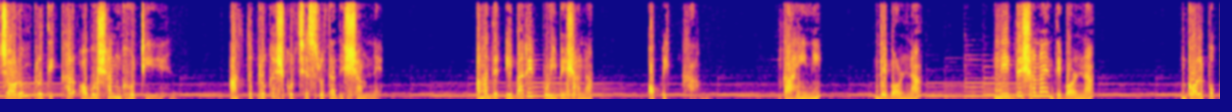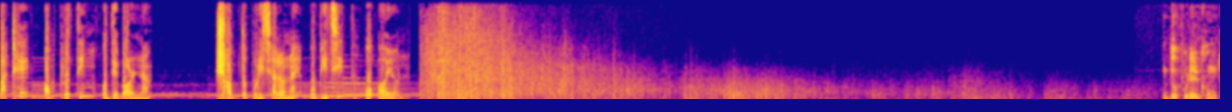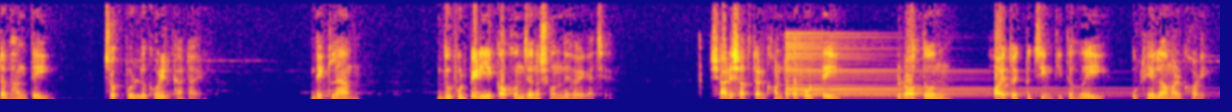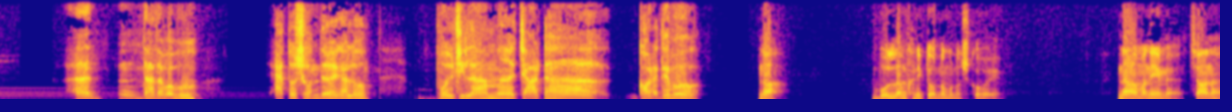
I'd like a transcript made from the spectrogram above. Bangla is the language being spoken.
চরম প্রতীক্ষার অবসান ঘটিয়ে আত্মপ্রকাশ করছে শ্রোতাদের সামনে। আমাদের এবারের পরিবেশনা, অপেক্ষা। কাহিনী, দেবর্ণা। নির্দেশনায় দেবর্ণা। গল্প পাঠে অপ্রতিম ও দেবর্ণা। শব্দ পরিচালনায় অভিজিৎ ও অয়ন। দুপুরের ঘুমটা ভাঙতেই চোখ পড়ল ঘড়ির কাঁটায়। দেখলাম দুপুর পেরিয়ে কখন যেন সন্ধে হয়ে গেছে। সাড়ে সাতটার ঘন্টাটা পড়তেই রতন হয়তো একটু চিন্তিত হয়েই উঠে এলো আমার ঘরে। দাদা বাবু এত সন্ধে হয়ে গেল বলছিলাম চাটা ঘরে দেব? না বললাম খানিকটা অন্যমনস্ক হয়ে। না মানে চা না।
